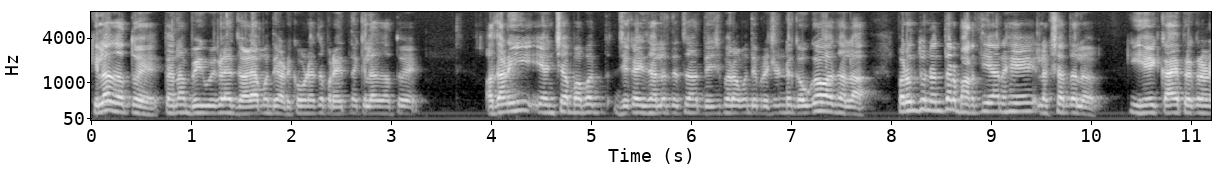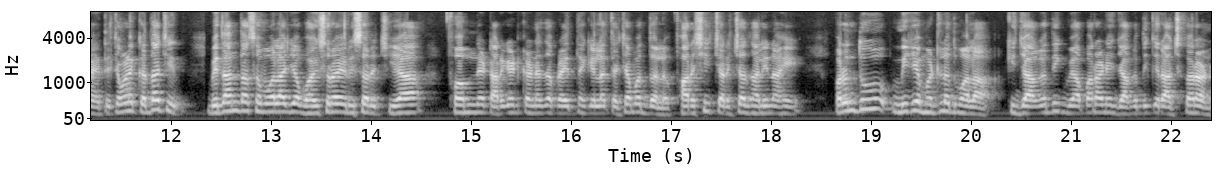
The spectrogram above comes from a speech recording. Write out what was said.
केला जातोय. त्यांना वेगवेगळ्या जाळ्यामध्ये अडकवण्याचा प्रयत्न केला जातोय. अदाणी यांच्याबाबत जे काही झालं त्याचा देशभरामध्ये प्रचंड गवगावा झाला. परंतु नंतर भारतीयांना हे लक्षात आलं. की हे काय प्रकरण आहे? त्याच्यामुळे कदाचित वेदांता समूहाला ज्या व्हॉइसरॉय रिसर्च या फर्मने टार्गेट करण्याचा प्रयत्न केला त्याच्याबद्दल फारशी चर्चा झाली नाही. परंतु मी जे म्हटलं तुम्हाला की जागतिक व्यापार आणि जागतिक राजकारण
